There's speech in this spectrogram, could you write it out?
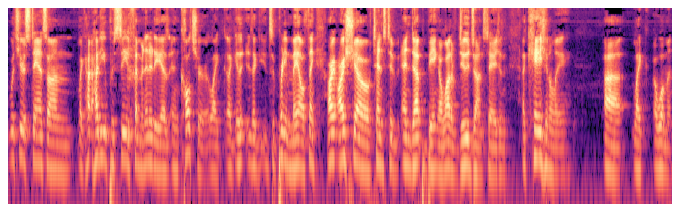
what's your stance on like how, how do you perceive femininity as in culture? Like like, it, like it's a pretty male thing. Our our show tends to end up being a lot of dudes on stage, and occasionally, uh, like a woman.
